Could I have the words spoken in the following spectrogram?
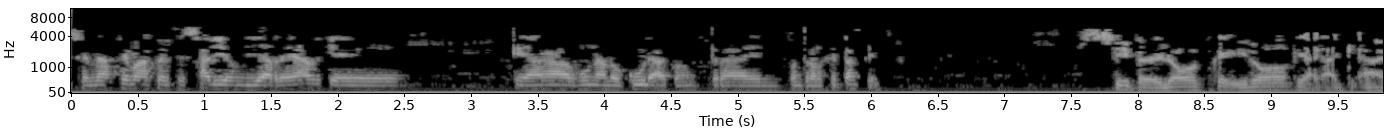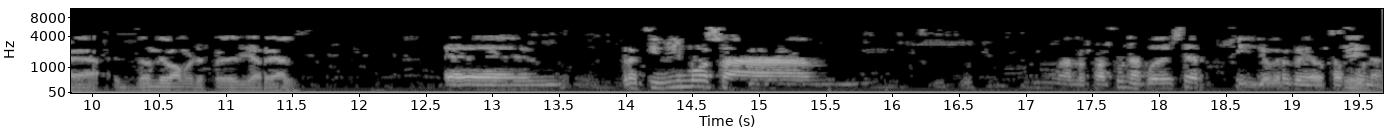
se me hace más necesario en Villarreal que, que haga alguna locura contra el contra el Getafe. Sí, pero ¿y luego, y luego ¿dónde vamos después del Villarreal? Eh, recibimos a a los Asuna puede ser sí yo creo que los Asuna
